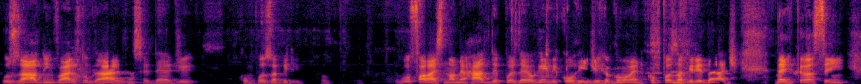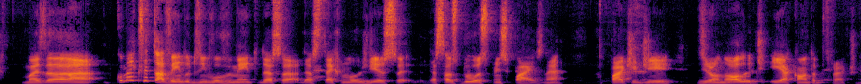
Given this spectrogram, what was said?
usado em vários lugares nessa ideia de composabilidade. Eu vou falar esse nome errado, depois daí alguém me corrige, composabilidade. né? Então, assim, mas uh, como é que você está vendo o desenvolvimento dessa, dessas tecnologias, dessas duas principais, né? A parte de Zero Knowledge e Account Abstraction.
